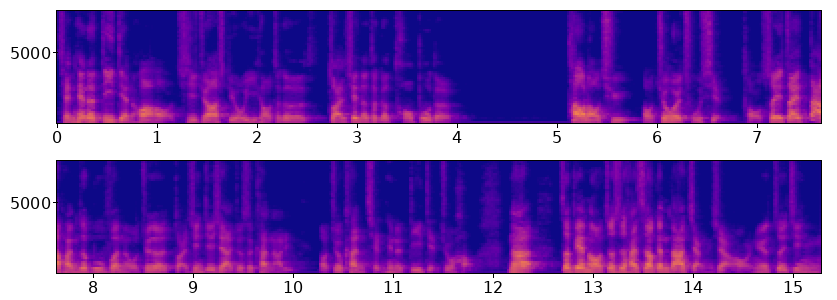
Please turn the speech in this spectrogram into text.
前天的低点的话，哦，其实就要留意哦，这个短线的这个头部的套牢区哦就会出现哦，所以在大盘这部分呢，我觉得短线接下来就是看哪里哦，就看前天的低点就好。那这边哦，就是还是要跟大家讲一下哦，因为最近。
